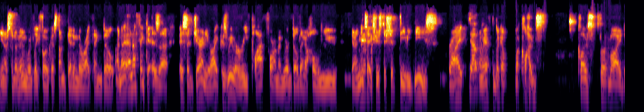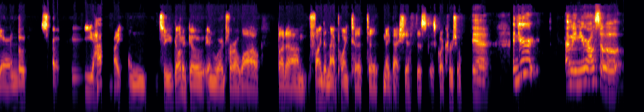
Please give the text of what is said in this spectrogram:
you know sort of inwardly focused on getting the right thing built. And I, and I think it is a it's a journey right? Because we were replatforming we're building a whole new you know Nintex used to ship DVDs right? Yep. and we have to become a cloud cloud provider and so, so you have to right? And so you've got to go inward for a while. But um, finding that point to to make that shift is is quite crucial. Yeah. And you're I mean you're also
